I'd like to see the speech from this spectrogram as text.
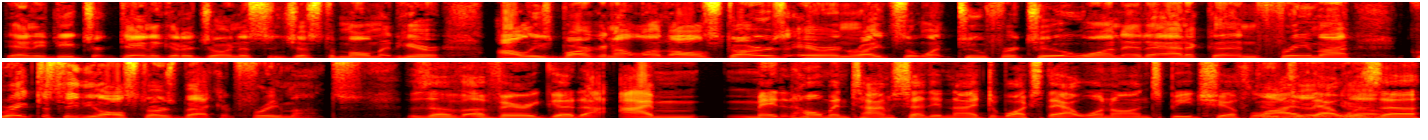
Danny Dietrich. Danny going to join us in just a moment here. Ollie's Bargain Outlet All Stars. Aaron Reutzel went two for two. One at Attica and Fremont. Great to see the All Stars back at Fremont. It was a, a very good. I made it home in time Sunday night to watch that one on Speed Shift Live. you? That was a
